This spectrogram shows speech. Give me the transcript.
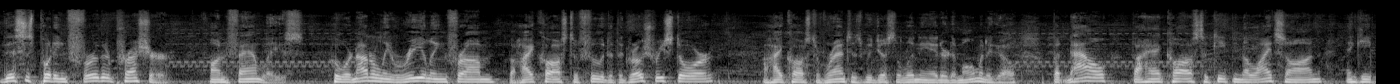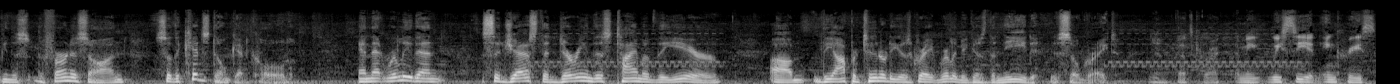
This is putting further pressure on families who are not only reeling from the high cost of food at the grocery store, the high cost of rent, as we just delineated a moment ago, but now the high cost of keeping the lights on and keeping the, the furnace on so the kids don't get cold. And that really then suggests that during this time of the year, um, the opportunity is great, really, because the need is so great. Yeah, that's correct. I mean, we see an increase.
